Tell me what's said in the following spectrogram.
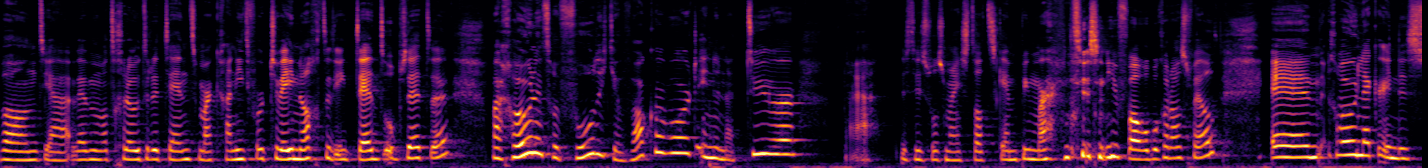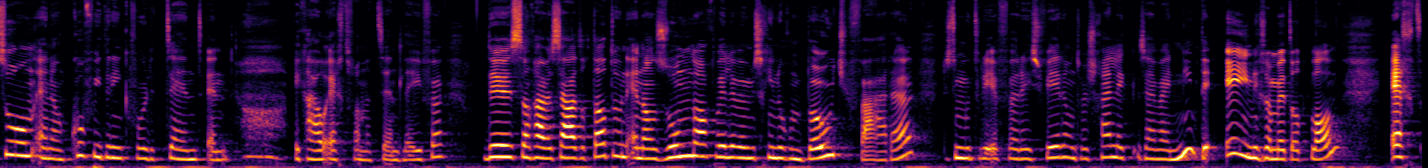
Want ja, we hebben een wat grotere tent. Maar ik ga niet voor twee nachten die tent opzetten. Maar gewoon het gevoel dat je wakker wordt in de natuur. Nou ja, dus dit is volgens mij een stadscamping, maar het is in ieder geval op een grasveld. En gewoon lekker in de zon en dan koffie drinken voor de tent. En oh, ik hou echt van het tentleven. Dus dan gaan we zaterdag dat doen. En dan zondag willen we misschien nog een bootje varen. Dus die moeten we even reserveren. Want waarschijnlijk zijn wij niet de enige met dat plan. Echt,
